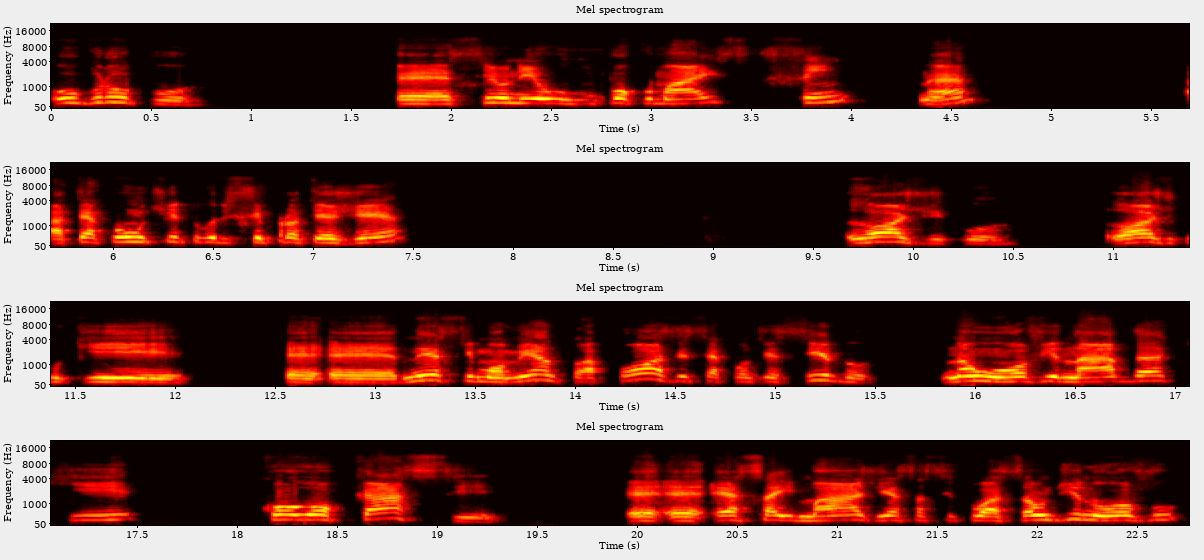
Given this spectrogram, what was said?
O grupo é, se uniu um pouco mais, sim, né? até com o título de se proteger. Lógico, lógico que é, é, nesse momento, após esse acontecido, não houve nada que colocasse é, é essa imagem, essa situação de novo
